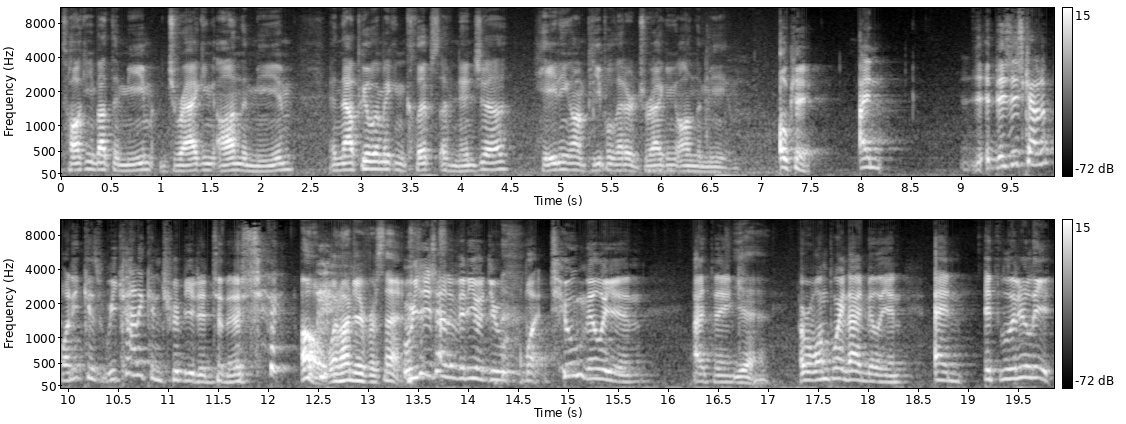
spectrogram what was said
talking about the meme, dragging on the meme, and now people are making clips of Ninja hating on people that are dragging on the meme. Okay, th- this is kind of funny because we kind of contributed to this. Oh, 100%. we just had a video do what two million, I think. yeah. Or 1.9 million, and it's literally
